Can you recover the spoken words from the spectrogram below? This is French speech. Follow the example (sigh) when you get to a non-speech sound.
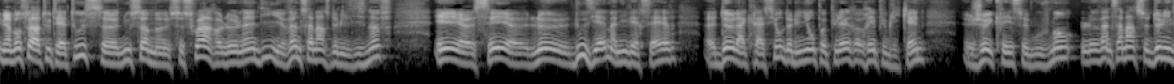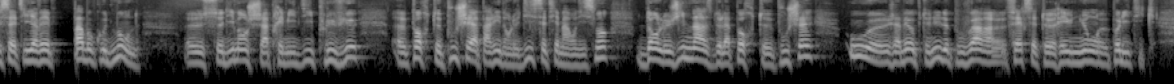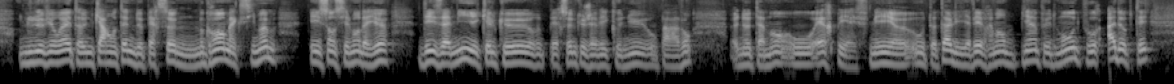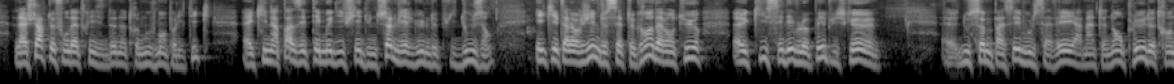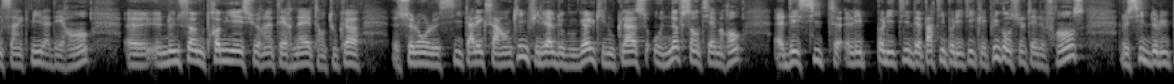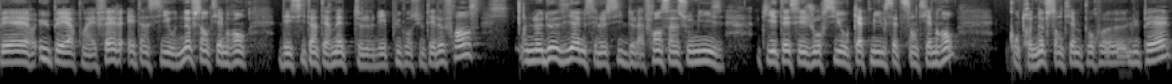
Eh bien, bonsoir à toutes et à tous. Nous sommes ce soir le lundi 25 mars 2019 et euh, c'est euh, le 12e anniversaire euh, de la création de l'Union populaire républicaine. J'ai créé ce mouvement le 25 mars 2007. Il n'y avait pas beaucoup de monde ce dimanche après-midi pluvieux, porte Pouchet à Paris dans le 17e arrondissement, dans le gymnase de la porte Pouchet, où j'avais obtenu de pouvoir faire cette réunion politique. Nous devions être une quarantaine de personnes, grand maximum, et essentiellement d'ailleurs des amis et quelques personnes que j'avais connues auparavant, notamment au RPF. Mais euh, au total, il y avait vraiment bien peu de monde pour adopter la charte fondatrice de notre mouvement politique, euh, qui n'a pas été modifiée d'une seule virgule depuis 12 ans, et qui est à l'origine de cette grande aventure euh, qui s'est développée puisque euh, nous sommes passés, vous le savez, à maintenant plus de 35 000 adhérents. Euh, nous sommes premiers sur Internet, en tout cas selon le site Alexa Ranking, filiale de Google, qui nous classe au 900e rang des sites les partis politiques les plus consultés de France. Le site de l'UPR, upr.fr, est ainsi au 900e rang des sites Internet les plus consultés de France. Le deuxième, c'est le site de la France Insoumise, qui était ces jours-ci au 4700e rang contre 9 centièmes pour euh, l'UPR.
